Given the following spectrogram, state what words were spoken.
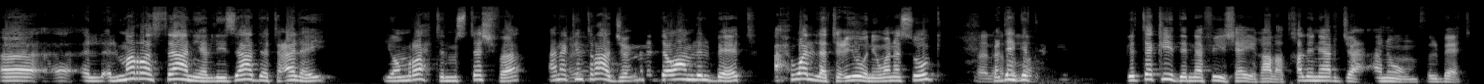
آه, آه، المرة الثانية اللي زادت علي يوم رحت المستشفى أنا كنت. راجع من الدوام للبيت أحولت عيوني وأنا اسوق بعدين قلت قلت أكيد انه في شيء غلط خليني أرجع أنوم في البيت.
